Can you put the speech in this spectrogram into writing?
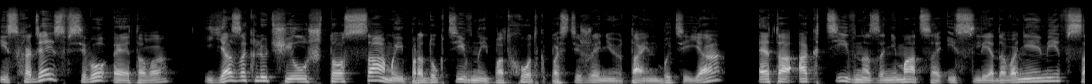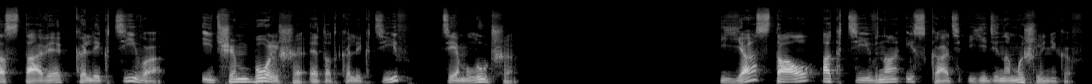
Исходя из всего этого, я заключил, что самый продуктивный подход к постижению тайн бытия – это активно заниматься исследованиями в составе коллектива, и чем больше этот коллектив, тем лучше. Я стал активно искать единомышленников.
